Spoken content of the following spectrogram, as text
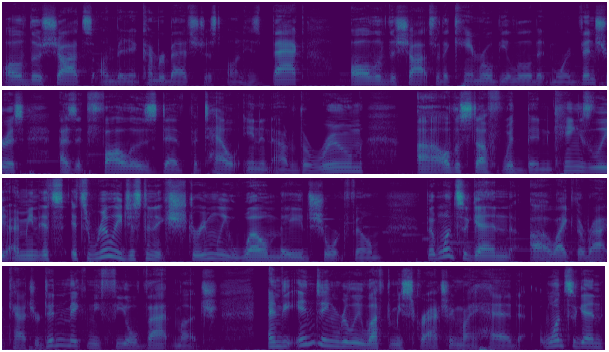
All of those shots on Benedict Cumberbatch just on his back, all of the shots where the camera will be a little bit more adventurous as it follows Dev Patel in and out of the room. Uh, all the stuff with Ben Kingsley. I mean, it's it's really just an extremely well made short film that once again, uh, like the Rat Catcher, didn't make me feel that much. And the ending really left me scratching my head. Once again,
